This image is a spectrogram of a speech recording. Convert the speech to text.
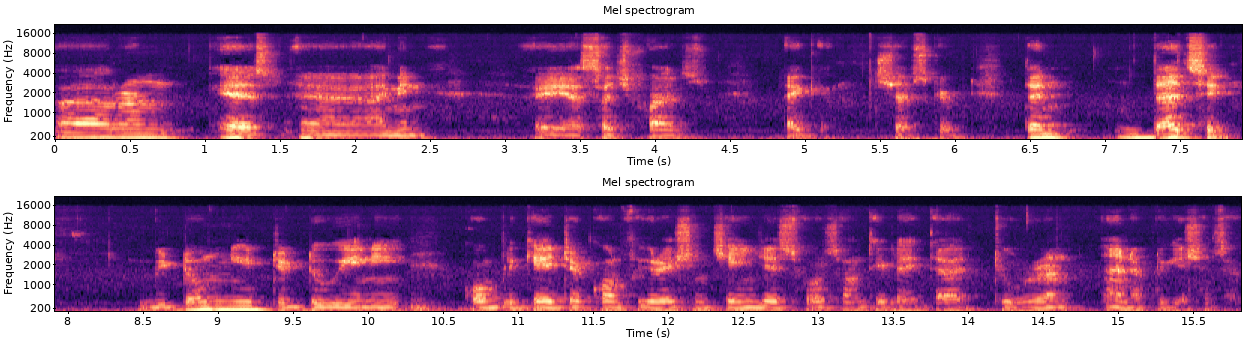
uh, run as uh, I mean as such files like shell script. Then that's it. We don't need to do any complicated configuration changes or something like that to run an application server.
